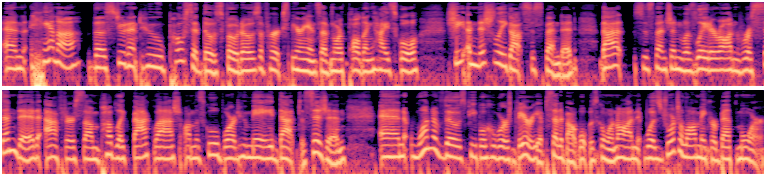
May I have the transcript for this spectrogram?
And Hannah, the student who posted those photos of her experience of North Paulding High School, she initially got suspended. That suspension was later on rescinded after some public backlash on the school board who made that decision. And one of those people who were very upset about what was going on was Georgia lawmaker Beth Moore.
